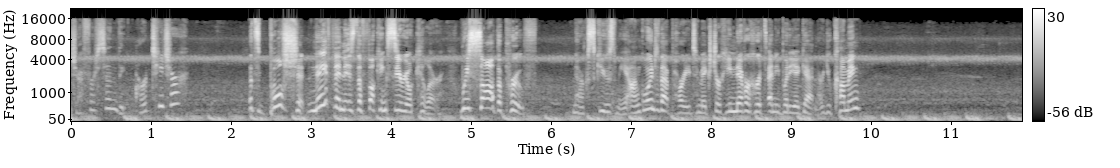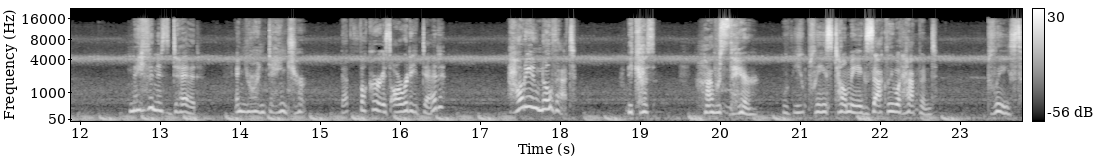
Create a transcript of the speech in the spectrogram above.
Jefferson, the art teacher? That's bullshit. Nathan is the fucking serial killer. We saw the proof. Now, excuse me, I'm going to that party to make sure he never hurts anybody again. Are you coming? Nathan is dead, and you're in danger. That fucker is already dead? How do you know that? Because I was there. Will you please tell me exactly what happened? Please.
